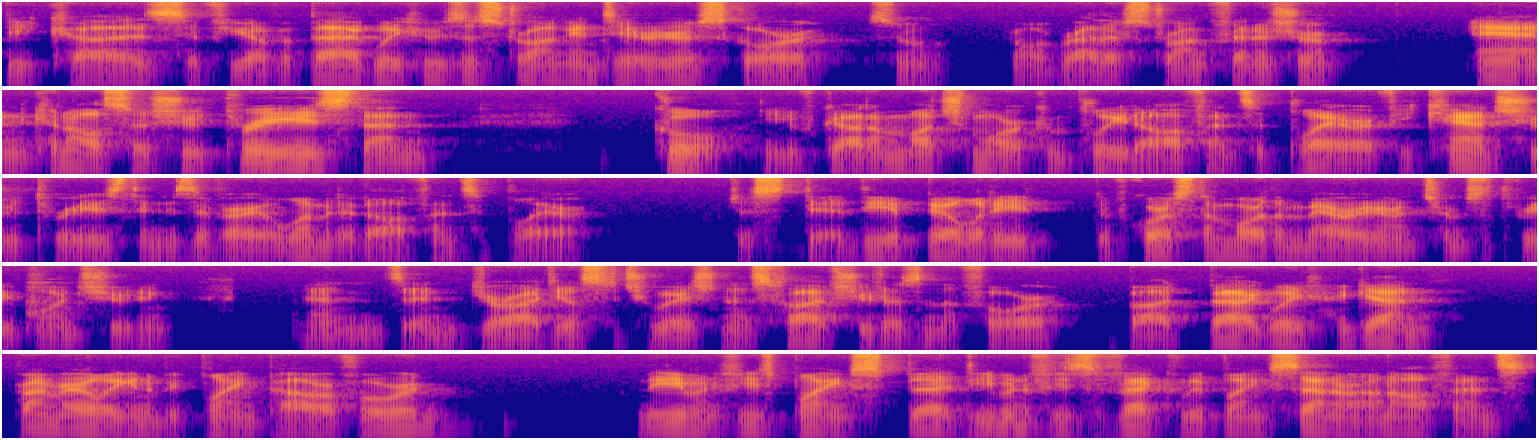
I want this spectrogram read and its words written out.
because if you have a Bagley who's a strong interior scorer, so a rather strong finisher, and can also shoot threes, then cool. You've got a much more complete offensive player. If he can't shoot threes, then he's a very limited offensive player just the, the ability, of course, the more the merrier in terms of three point shooting. And in your ideal situation is five shooters in the four. But Bagley, again, primarily going to be playing power forward. Even if he's playing, uh, even if he's effectively playing center on offense,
